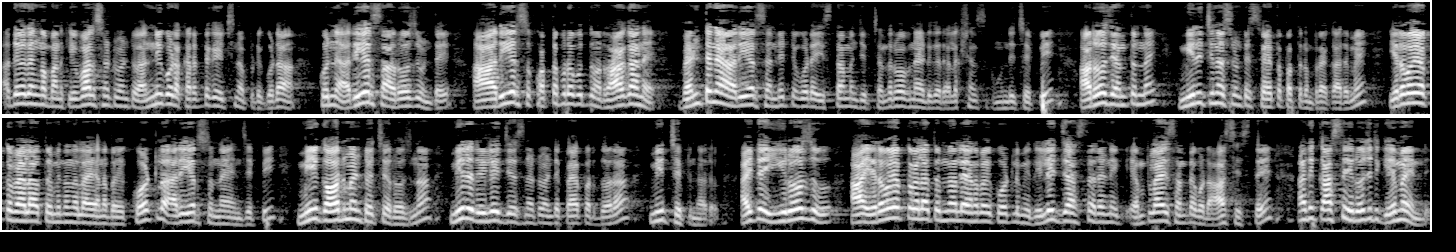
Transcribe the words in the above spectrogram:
అదేవిధంగా మనకి ఇవ్వాల్సినటువంటి అన్ని కూడా కరెక్ట్గా ఇచ్చినప్పటికీ కూడా కొన్ని అరియర్స్ ఆ రోజు ఉంటే ఆ అరియర్స్ కొత్త ప్రభుత్వం రాగానే వెంటనే ఆ అరియర్స్ అన్నింటినీ కూడా ఇస్తామని చెప్పి చంద్రబాబు నాయుడు గారు ఎలక్షన్స్కు ముందు చెప్పి ఆ రోజు ఎంత ఉన్నాయి మీరు ఇచ్చినటువంటి శ్వేతపత్రం ప్రకారమే ఇరవై ఒక్క వేల తొమ్మిది వందల ఎనభై కోట్ల అరియర్స్ ఉన్నాయని చెప్పి మీ గవర్నమెంట్ వచ్చే రోజున మీరు రిలీజ్ చేసినటువంటి పేపర్ ద్వారా మీరు చెప్పినారు. అయితే ఈ రోజు ఆ ఇరవై ఒక్క వేల తొమ్మిది వందల ఎనభై కోట్లు మీరు రిలీజ్ చేస్తారని ఎంప్లాయీస్ అంతా కూడా ఆశిస్తే అది కాస్త ఈ రోజుకి ఏమైంది?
